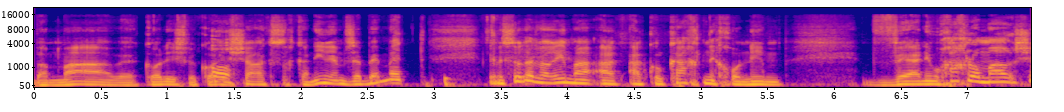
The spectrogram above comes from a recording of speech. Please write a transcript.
במה וכל איש וכל או. אישה, רק שחקנים, הם זה באמת, זה מסוג הדברים הכל כך נכונים. ואני מוכרח לומר ש...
